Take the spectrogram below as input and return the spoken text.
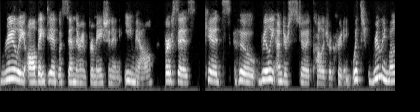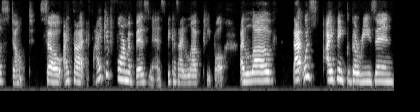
really all they did was send their information in email versus kids who really understood college recruiting, which really most don't. So I thought if I could form a business because I love people, I love that was, I think, the reason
